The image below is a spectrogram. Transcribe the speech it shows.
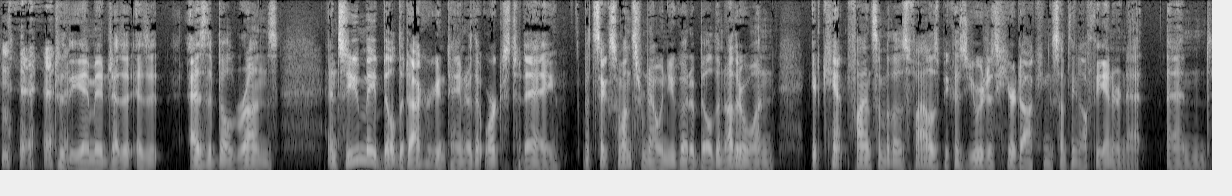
to the image as it as it as the build runs. And so you may build a Docker container that works today, but six months from now, when you go to build another one, it can't find some of those files because you were just here docking something off the internet. And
